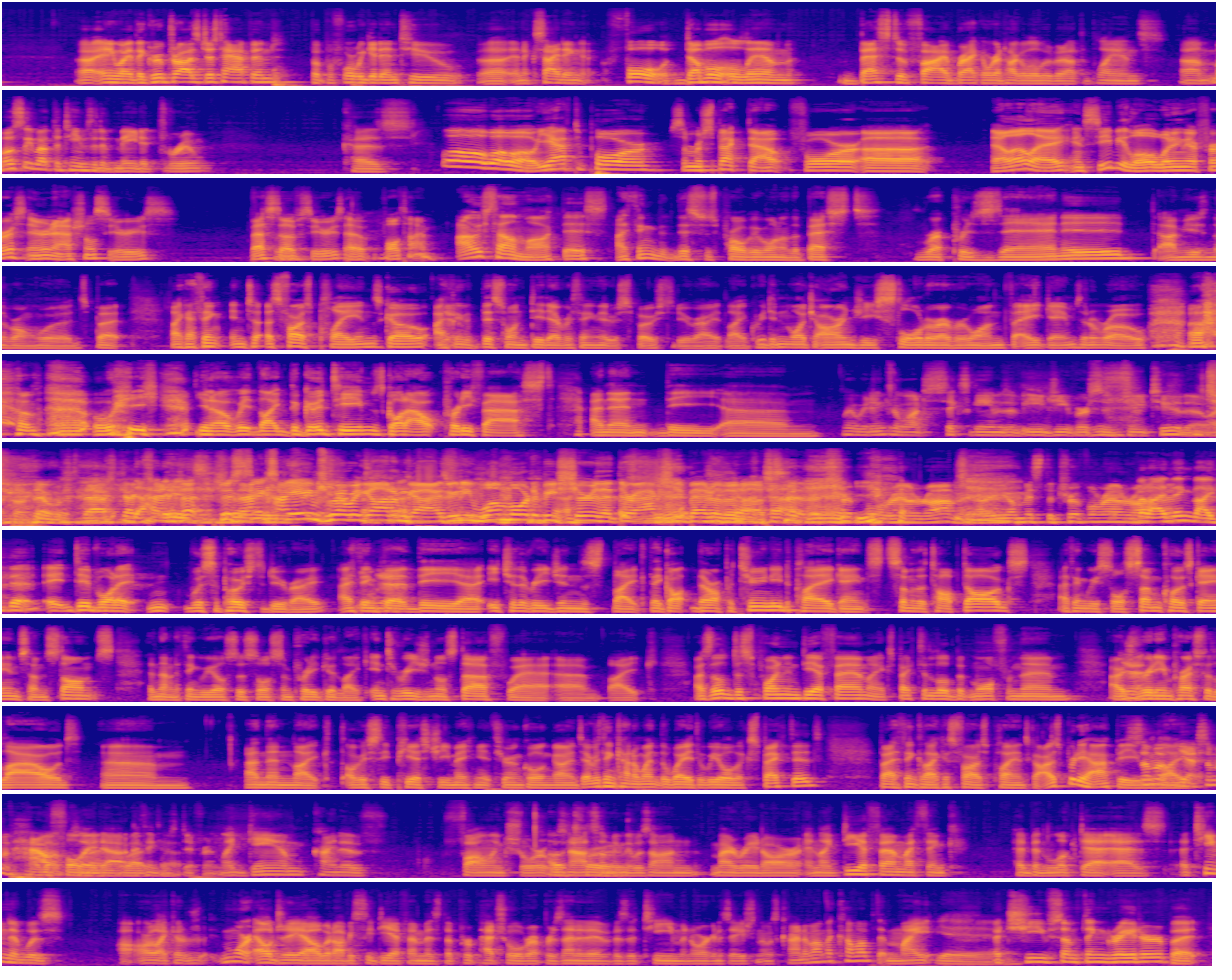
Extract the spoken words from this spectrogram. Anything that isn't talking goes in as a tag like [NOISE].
Uh, anyway, the group draws just happened, but before we get into uh, an exciting full double elim best of five bracket, we're gonna talk a little bit about the plans, um, mostly about the teams that have made it through. Because Whoa, whoa, whoa! You have to pour some respect out for uh, LLA and CBLOL winning their first international series, best of series of all time. I was telling Mark this. I think that this was probably one of the best represented. I'm using the wrong words, but like I think into as far as play-ins go, I think that this one did everything that it was supposed to do. Right? Like we didn't watch RNG slaughter everyone for eight games in a row. [LAUGHS] Um, we, you know, we like the good teams got out pretty fast, and then the um, wait, we didn't get to watch six games of EG versus [LAUGHS] G two though. I thought that was that, That kind of is- [LAUGHS] The six kinda- games where we got them, guys. We need one more to be sure that they're actually better than us. [LAUGHS] the triple round robin. Are you gonna miss the triple round robin? But I think like that it did what it was supposed to do, right? I think Yeah. that the uh, each of the regions like they got their opportunity to play against some of the top dogs. I think we saw some close games, some stomps, and then I think we also saw some pretty good like interregional stuff where um, like I was a little disappointed in DFM. I expected a little bit more from them. I was Yeah. really impressed with Loud. Um, and then like obviously PSG making it through and Golden Guardians, everything kind of went the way that we all expected. But I think like as far as playing go, I was pretty happy. some with, of like, yeah, some of how it played out, I think was different. Like Gam kind of falling short was Oh, not true. something that was on my radar, and like DFM, I think had been looked at as a team that was or like a more LJL, but obviously DFM is the perpetual representative as a team and organization that was kind of on the come up that might Yeah, yeah, yeah. achieve something greater, but.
